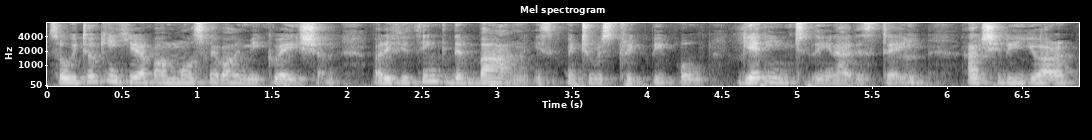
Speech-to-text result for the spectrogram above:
So we're talking here about mostly about immigration, but if you think the ban is going to restrict people getting to the United States, actually you are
